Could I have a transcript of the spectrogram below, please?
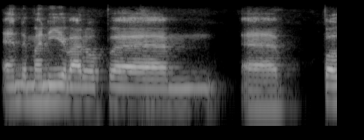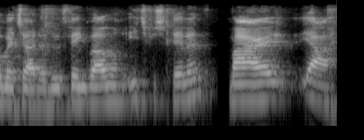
en de manier waarop ehm, Pogacar dat doet, vind ik wel nog iets verschillend. Maar ja,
